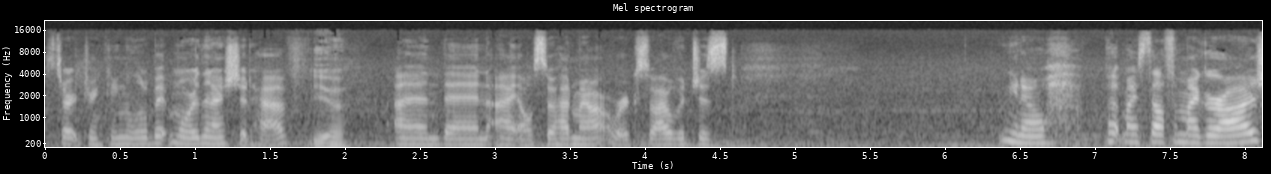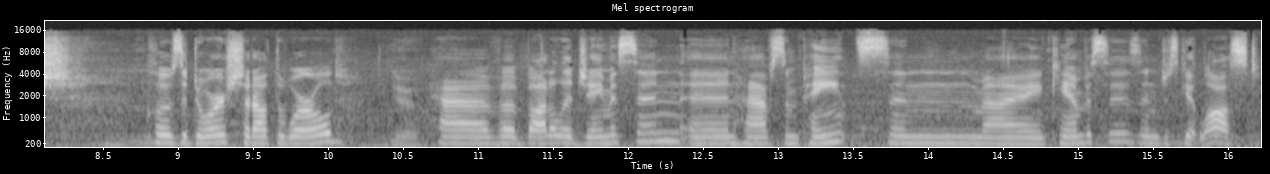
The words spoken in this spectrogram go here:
start drinking a little bit more than I should have yeah, and then I also had my artwork. So I would just, you know, put myself in my garage, close the door, shut out the world, yeah, have a bottle of Jameson, and have some paints and my canvases, and just get lost.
